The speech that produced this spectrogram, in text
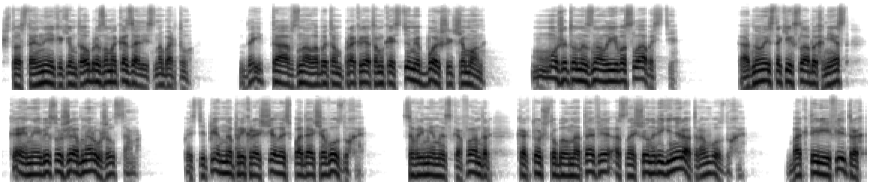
что остальные каким-то образом оказались на борту. Да и Тав знал об этом проклятом костюме больше, чем он. Может, он и знал и его слабости. Одно из таких слабых мест Кай Невис уже обнаружил сам. Постепенно прекращалась подача воздуха. Современный скафандр — как тот, что был на Тафе, оснащен регенератором воздуха. Бактерии в фильтрах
